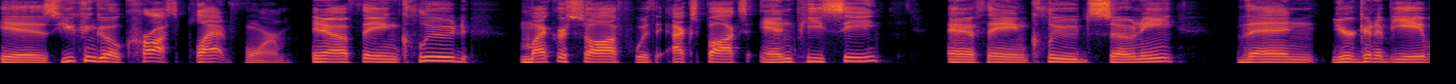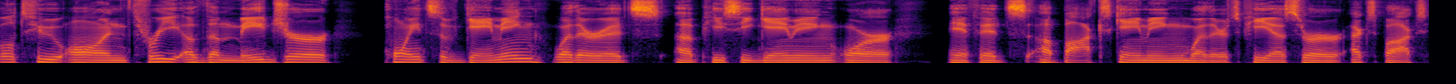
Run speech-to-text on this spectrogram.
is you can go cross platform. You know, if they include Microsoft with Xbox and PC, and if they include Sony, then you're going to be able to on three of the major points of gaming, whether it's a PC gaming or if it's a box gaming, whether it's PS or Xbox,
